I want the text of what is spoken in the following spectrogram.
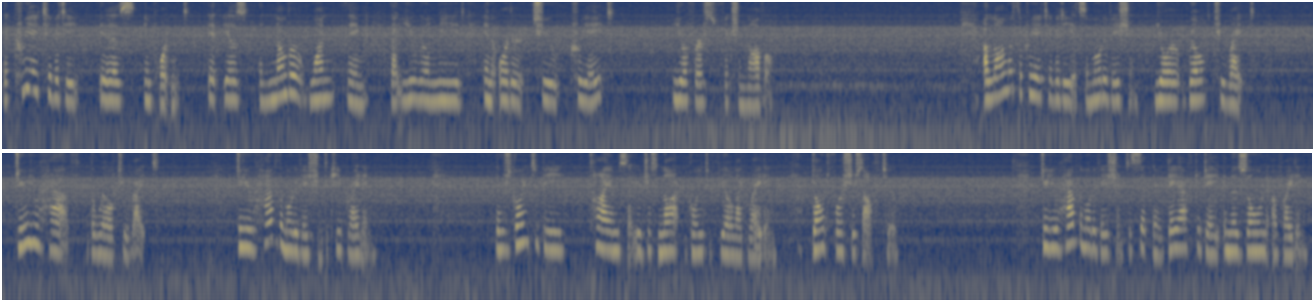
that creativity is important. It is the number one thing that you will need in order to create your first fiction novel. Along with the creativity, it's the motivation, your will to write. Do you have the will to write? Do you have the motivation to keep writing? There's going to be times that you're just not going to feel like writing. Don't force yourself to. Do you have the motivation to sit there day after day in the zone of writing?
